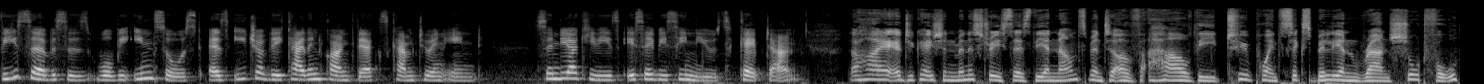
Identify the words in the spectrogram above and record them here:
These services will be insourced as each of their current contracts come to an end. Cindy Achilles, SABC News, Cape Town. The Higher Education Ministry says the announcement of how the 2.6 billion rand shortfall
